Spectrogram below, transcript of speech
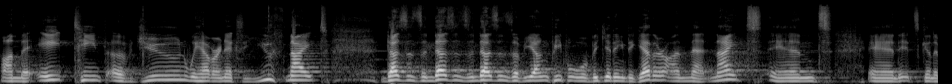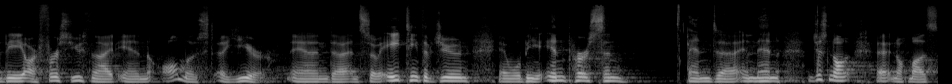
On the 18th of June, we have our next youth night. Dozens and dozens and dozens of young people will be getting together on that night, and, and it's going to be our first youth night in almost a year. And, uh, and so, 18th of June, and we'll be in person. And, uh, and then just noch, uh, nochmals,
